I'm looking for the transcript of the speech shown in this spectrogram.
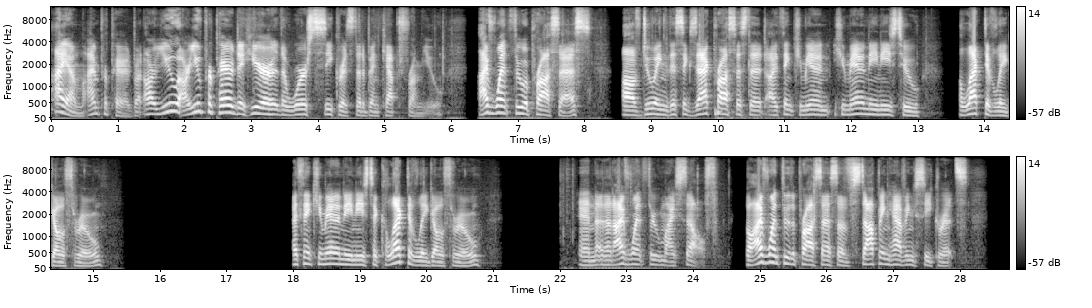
I am. I'm prepared. But are you are you prepared to hear the worst secrets that have been kept from you? I've went through a process of doing this exact process that I think human humanity needs to collectively go through. I think humanity needs to collectively go through and that I've went through myself. So I've went through the process of stopping having secrets,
